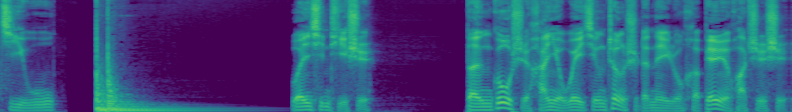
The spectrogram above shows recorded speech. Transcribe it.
圾屋。温馨提示：本故事含有未经证实的内容和边缘化知识，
